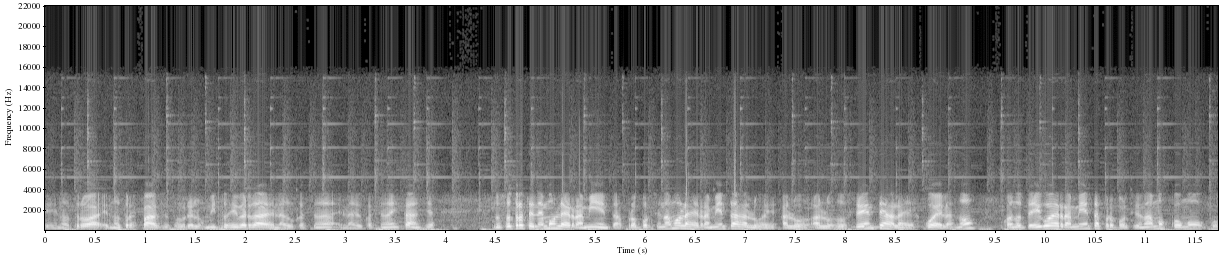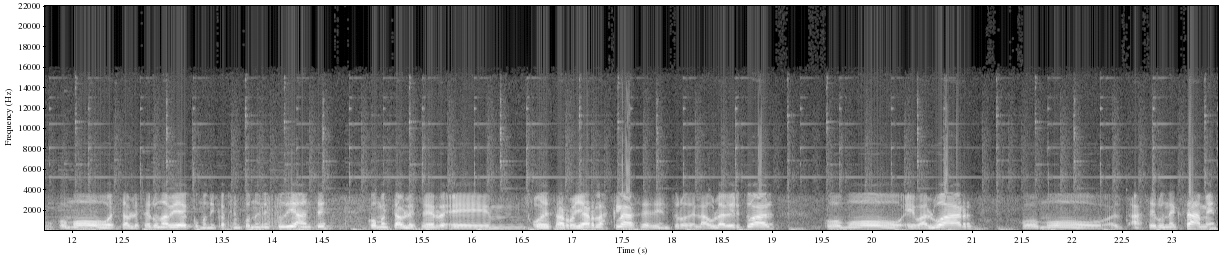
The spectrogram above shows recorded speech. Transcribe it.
en otro, en otro espacio sobre los mitos y verdades en la educación, en la educación a distancia. Nosotros tenemos la herramienta, proporcionamos las herramientas a los, a los, a los docentes, a las escuelas, ¿no? Cuando te digo herramientas, proporcionamos cómo, cómo establecer una vía de comunicación con un estudiante, cómo establecer eh, o desarrollar las clases dentro del aula virtual, cómo evaluar, cómo hacer un examen,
